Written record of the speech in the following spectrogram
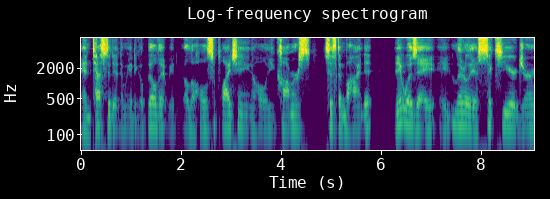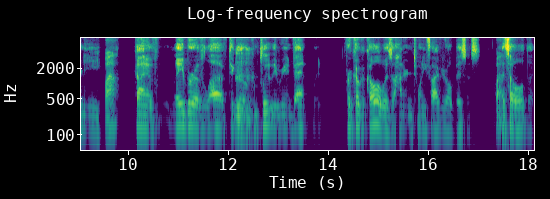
and tested it. And we had to go build it. We had to build a whole supply chain, a whole e-commerce system behind it. And it was a, a literally a six year journey. Wow. Kind of labor of love to go mm-hmm. completely reinvent what for Coca Cola was a 125 year old business. Wow. That's how old the,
